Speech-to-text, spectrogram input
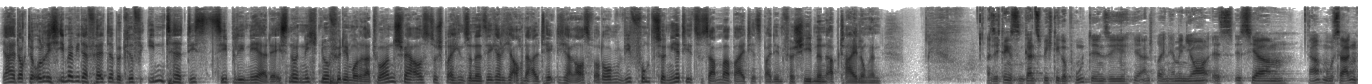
Ja, Herr Dr. Ulrich, immer wieder fällt der Begriff interdisziplinär. Der ist nur, nicht nur für den Moderatoren schwer auszusprechen, sondern sicherlich auch eine alltägliche Herausforderung. Wie funktioniert die Zusammenarbeit jetzt bei den verschiedenen Abteilungen? Also ich denke, es ist ein ganz wichtiger Punkt, den Sie hier ansprechen, Herr Mignon. Es ist ja ja, man muss sagen,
